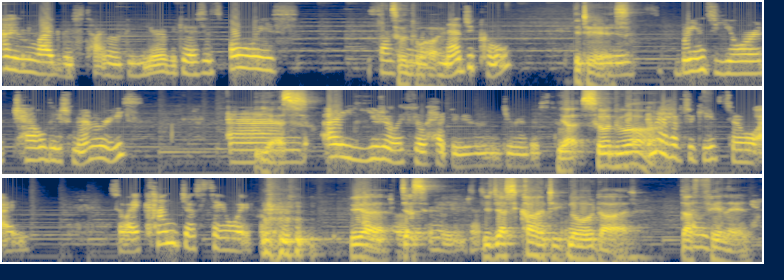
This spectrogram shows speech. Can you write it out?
I like this time of the year because it's always something I. magical. It is. It brings your childish memories. And Yes. I usually feel happy during this time. Yeah, so do I. And I have two kids, so I so I can't just stay away from. I yeah, just really it. you just can't ignore that that Oh, feeling. yeah.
